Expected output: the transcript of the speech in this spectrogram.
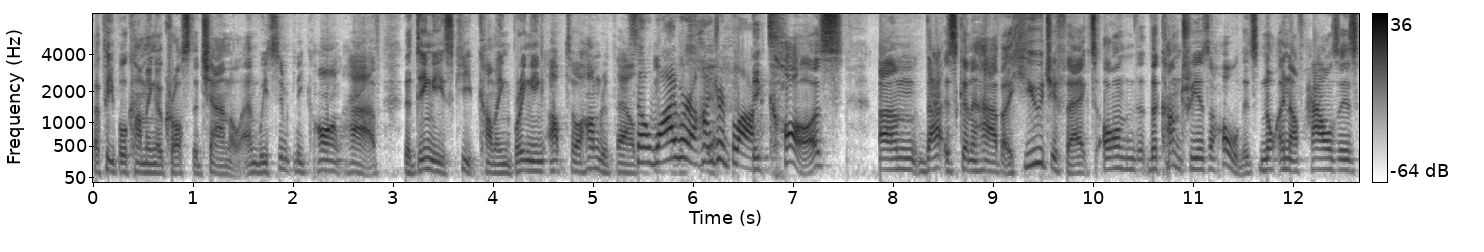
are people coming across the channel. And we simply can't have the dinghies keep coming, bringing up to 100,000. So why were this 100 blocked? Because. Um, that is going to have a huge effect on the, country as a whole. There's not enough houses,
